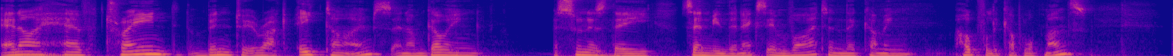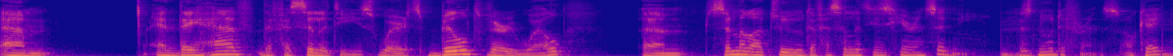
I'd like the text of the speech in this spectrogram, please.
and I have trained, been to Iraq eight times, and I'm going as soon as they send me the next invite, and they're coming hopefully a couple of months. Um, and they have the facilities where it's built very well, um, similar to the facilities here in Sydney. Mm-hmm. There's no difference, okay? Mm-hmm.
